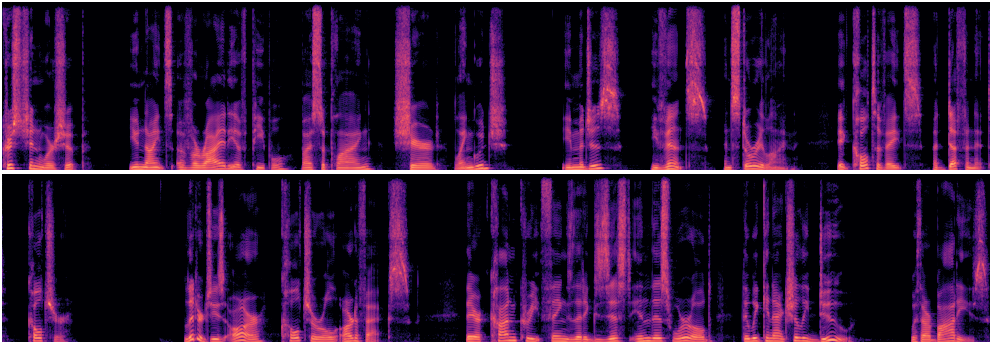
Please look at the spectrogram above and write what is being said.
Christian worship unites a variety of people by supplying shared language, images, events, and storyline. It cultivates a definite culture. Liturgies are cultural artifacts. They are concrete things that exist in this world that we can actually do with our bodies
